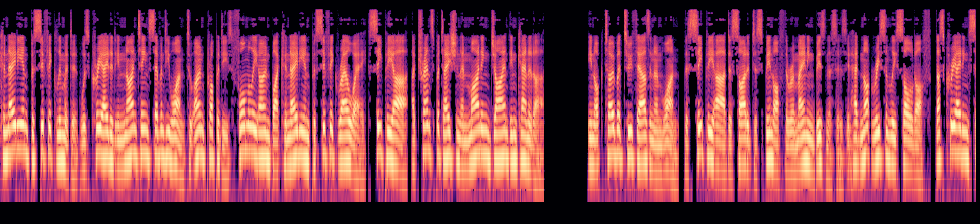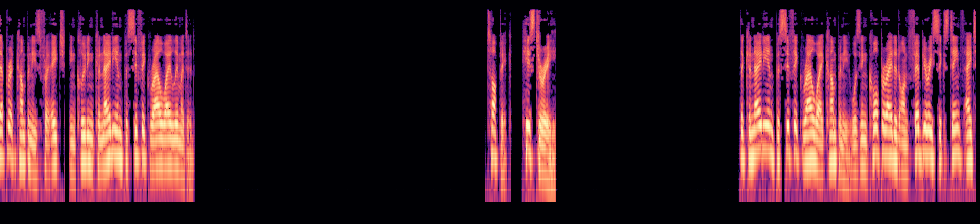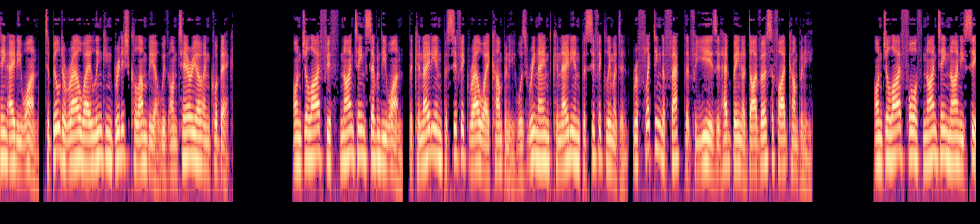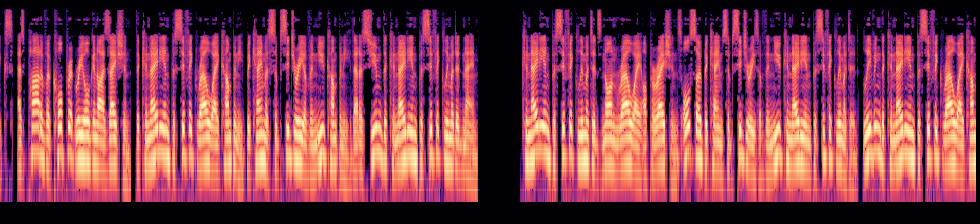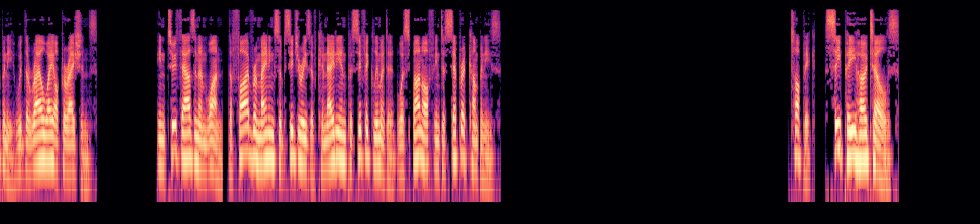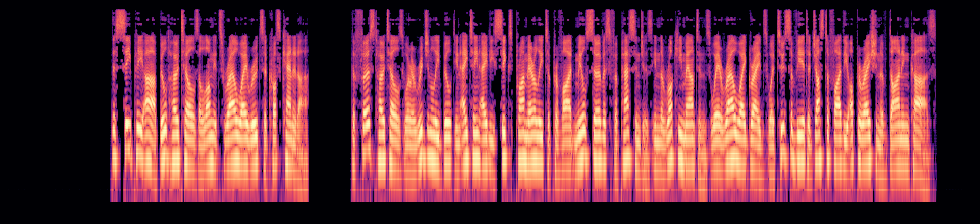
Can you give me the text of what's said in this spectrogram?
Canadian Pacific Limited was created in 1971 to own properties formerly owned by Canadian Pacific Railway (CPR), a transportation and mining giant in Canada. In October 2001, the CPR decided to spin off the remaining businesses it had not recently sold off, thus creating separate companies for each, including Canadian Pacific Railway Limited. Topic: History The Canadian Pacific Railway Company was incorporated on February 16, 1881, to build a railway linking British Columbia with Ontario and Quebec. On July 5, 1971, the Canadian Pacific Railway Company was renamed Canadian Pacific Limited, reflecting the fact that for years it had been a diversified company. On July 4, 1996, as part of a corporate reorganization, the Canadian Pacific Railway Company became a subsidiary of a new company that assumed the Canadian Pacific Limited name. Canadian Pacific Limited's non-railway operations also became subsidiaries of the new Canadian Pacific Limited, leaving the Canadian Pacific Railway Company with the railway operations. In 2001, the five remaining subsidiaries of Canadian Pacific Limited were spun off into separate companies. CP Hotels The CPR built hotels along its railway routes across Canada, the first hotels were originally built in 1886 primarily to provide meal service for passengers in the Rocky Mountains where railway grades were too severe to justify the operation of dining cars.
